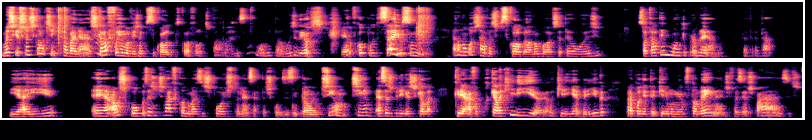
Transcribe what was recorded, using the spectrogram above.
umas questões que ela tinha que trabalhar. Acho que ela foi uma vez na psicóloga, porque ela falou, tipo, ah, larga esse homem, pelo amor de Deus. E ela ficou puta e saiu, sumiu. Ela não gostava de psicóloga, ela não gosta até hoje. Só que ela tem muito problema pra tratar. E aí, é, aos poucos, a gente vai ficando mais exposto, né, a certas coisas. Então, Uhum. tinha, tinha essas brigas que ela criava porque ela queria. Ela queria briga pra poder ter aquele momento também, né, de fazer as pazes.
